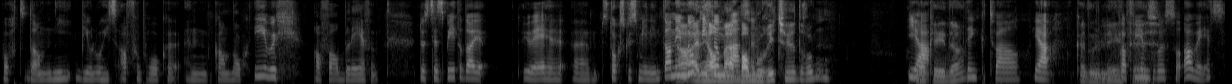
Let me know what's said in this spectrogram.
wordt dan niet biologisch afgebroken. En kan nog eeuwig afval blijven. Dus het is beter dat je je eigen eh, stokjes meeneemt. Dan neemt Ja, ook en niet veel plaats in. bamboerietje gedronken. Ja, je ik denk het wel. Ja, heb café in. Brussel. Ah, wijs.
